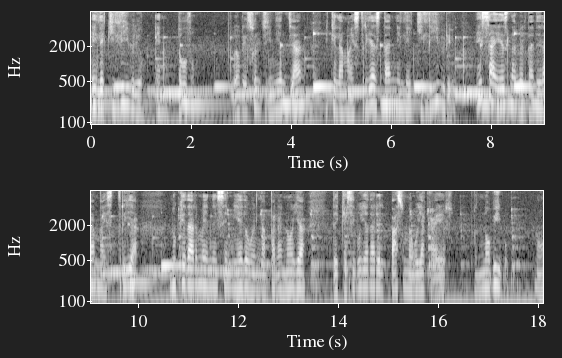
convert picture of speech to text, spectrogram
el equilibrio en todo. Por eso el yin y el yang y que la maestría está en el equilibrio. Esa es la verdadera maestría. No quedarme en ese miedo, en la paranoia de que si voy a dar el paso me voy a caer. Pues no vivo, ¿no?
